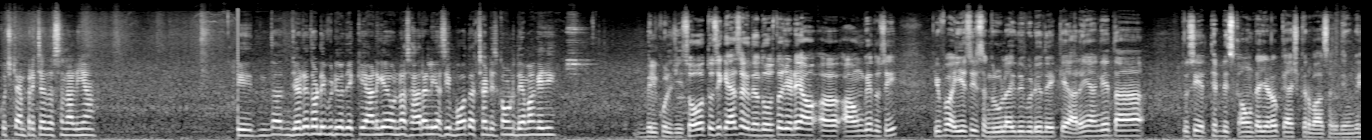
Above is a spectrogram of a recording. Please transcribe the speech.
ਕੁਝ ਟੈਂਪਰੇਚਰ ਦੱਸਣ ਵਾਲੀਆਂ। ਜਿਹੜੇ ਤੁਹਾਡੀ ਵੀਡੀਓ ਦੇਖ ਕੇ ਆਣਗੇ ਉਹਨਾਂ ਸਾਰਿਆਂ ਲਈ ਅਸੀਂ ਬਹੁਤ ਅੱਛਾ ਡਿਸਕਾਊਂਟ ਦੇਵਾਂਗੇ ਜੀ। ਬਿਲਕੁਲ ਜੀ। ਸੋ ਤੁਸੀਂ ਕਹਿ ਸਕਦੇ ਹੋ ਦੋਸਤੋ ਜਿਹੜੇ ਆਓਗੇ ਤੁਸੀਂ ਕਿ ਭਾਈ ਅਸੀਂ ਸੰਗਰੂ ਲਾਈਵ ਦੀ ਵੀਡੀਓ ਦੇਖ ਕੇ ਆ ਰਹੇ ਹਾਂਗੇ, ਤਾਂ ਤੁਸੀਂ ਇੱਥੇ ਡਿਸਕਾਊਂਟ ਹੈ ਜਿਹੜਾ ਉਹ ਕੈਸ਼ ਕਰਵਾ ਸਕਦੇ ਹੋਗੇ।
